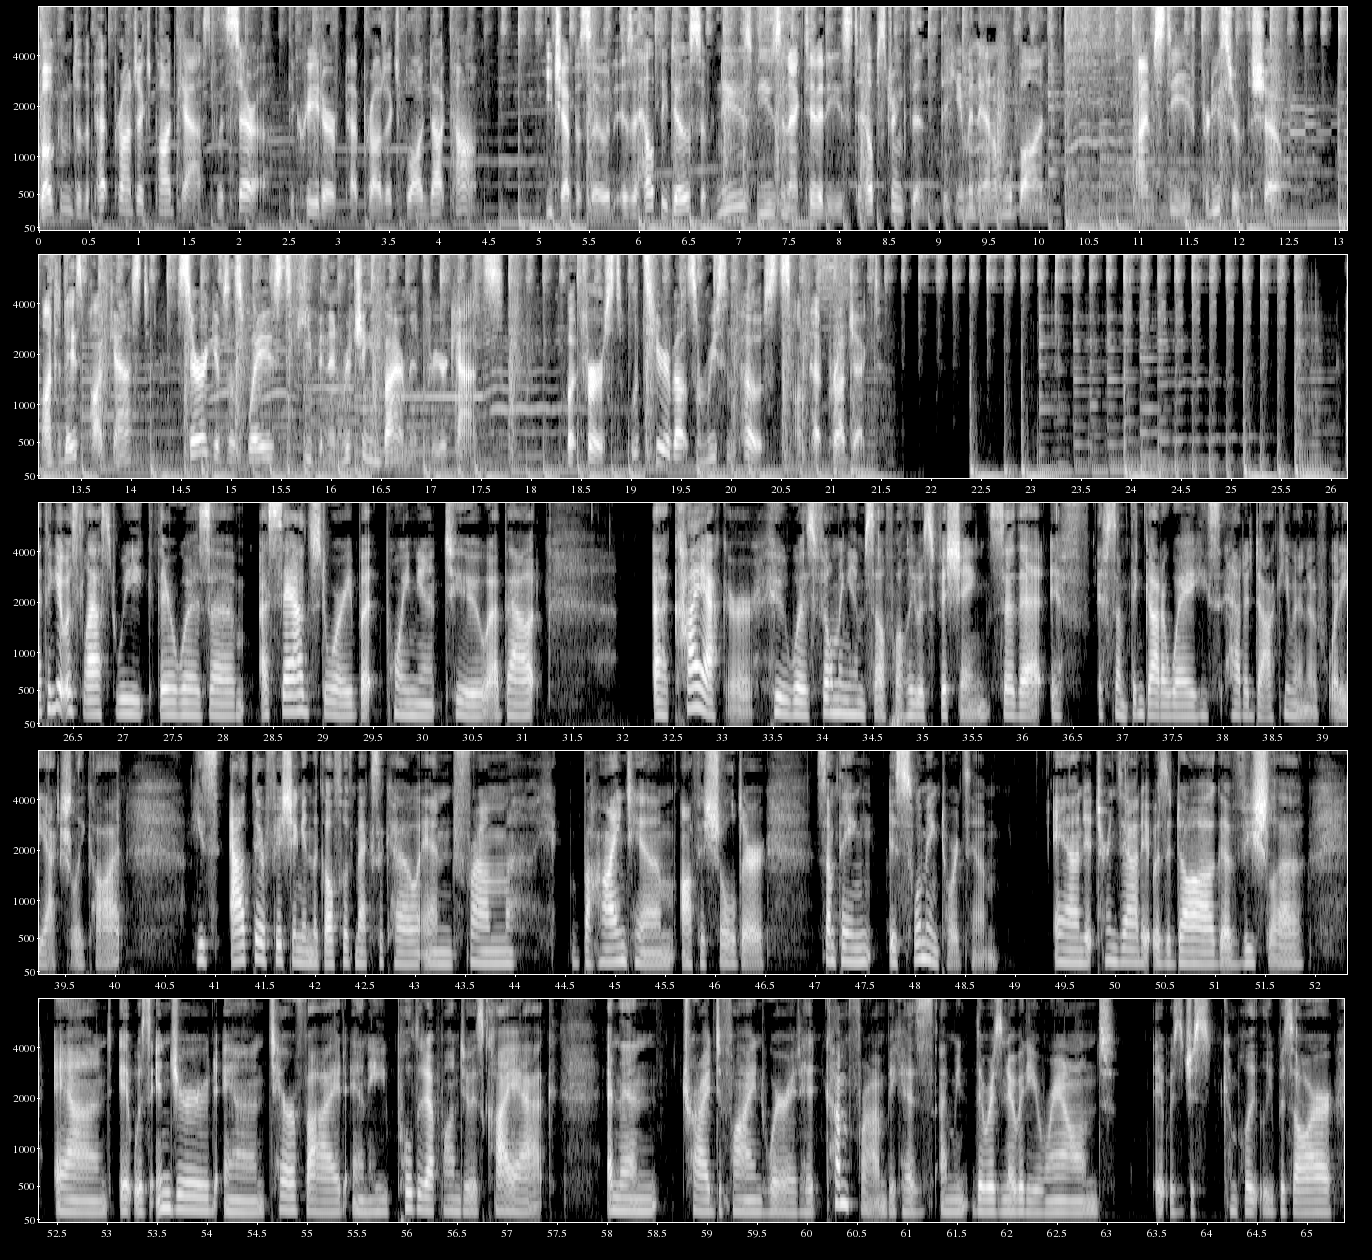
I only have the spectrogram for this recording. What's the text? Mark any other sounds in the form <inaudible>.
Welcome to the Pet Projects Podcast with Sarah, the creator of PetProjectsBlog.com. Each episode is a healthy dose of news, views, and activities to help strengthen the human animal bond. I'm Steve, producer of the show. On today's podcast, Sarah gives us ways to keep an enriching environment for your cats. But first, let's hear about some recent posts on Pet Project. I think it was last week, there was a, a sad story, but poignant too, about a kayaker who was filming himself while he was fishing so that if, if something got away, he had a document of what he actually caught. He's out there fishing in the Gulf of Mexico, and from behind him, off his shoulder, something is swimming towards him. And it turns out it was a dog, a Vizsla, and it was injured and terrified. And he pulled it up onto his kayak and then tried to find where it had come from because, I mean, there was nobody around. It was just completely bizarre.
